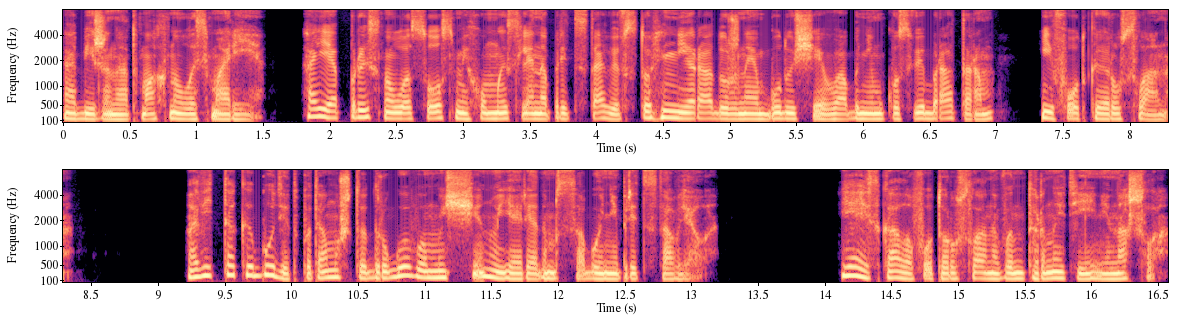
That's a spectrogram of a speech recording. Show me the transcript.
Обиженно отмахнулась Мария, а я прыснула со смеху, мысленно представив столь нерадужное будущее в обнимку с вибратором и фоткой Руслана. А ведь так и будет, потому что другого мужчину я рядом с собой не представляла. Я искала фото Руслана в интернете и не нашла.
